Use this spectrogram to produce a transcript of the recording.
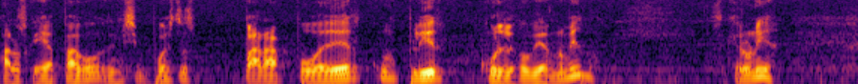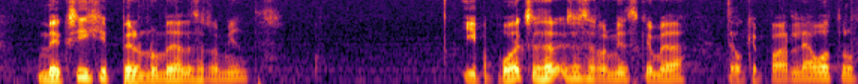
a los que ya pago en mis impuestos para poder cumplir con el gobierno mismo. Esa ironía. Me exige, pero no me da las herramientas. Y para poder acceder a esas herramientas que me da, tengo que pagarle a otro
